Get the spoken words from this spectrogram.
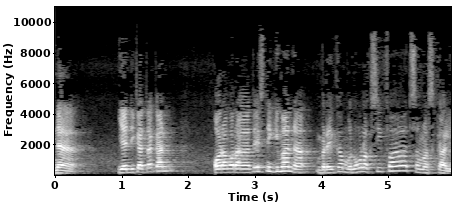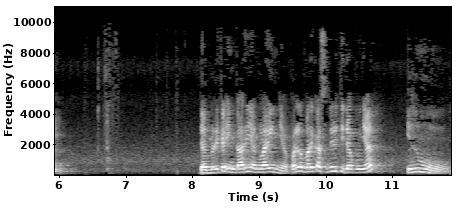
Nah, yang dikatakan orang-orang ateis ini gimana? Mereka menolak sifat sama sekali. Dan mereka ingkari yang lainnya. Padahal mereka sendiri tidak punya ilmu.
